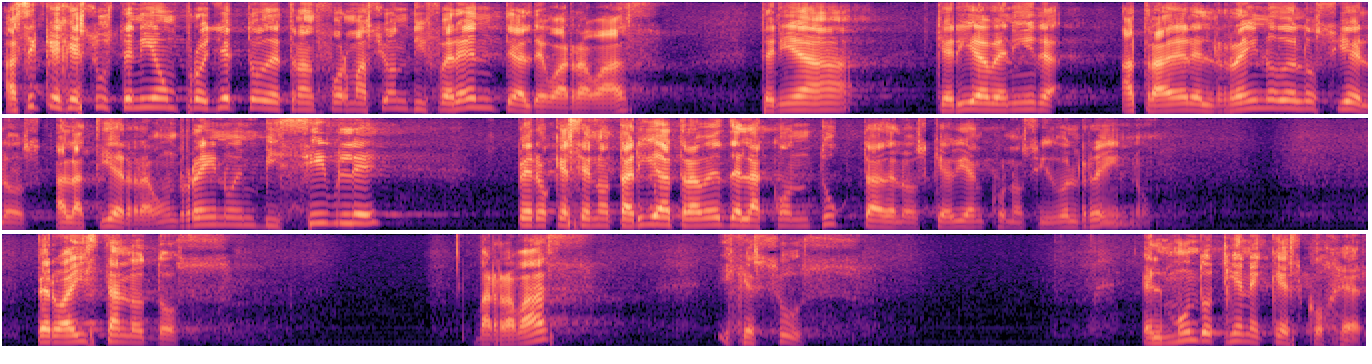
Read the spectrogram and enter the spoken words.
Así que Jesús tenía un proyecto de transformación diferente al de Barrabás. Tenía, quería venir a traer el reino de los cielos a la tierra, un reino invisible, pero que se notaría a través de la conducta de los que habían conocido el reino. Pero ahí están los dos, Barrabás y Jesús. El mundo tiene que escoger.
